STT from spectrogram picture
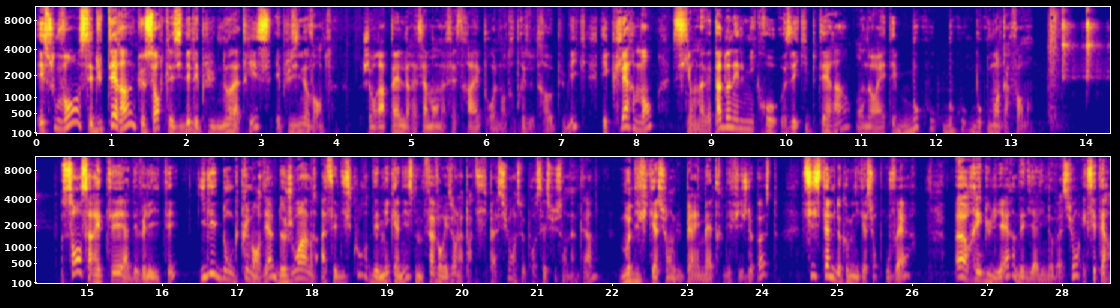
Et souvent, c'est du terrain que sortent les idées les plus novatrices et plus innovantes. Je me rappelle, récemment, on a fait ce travail pour une entreprise de travaux publics. Et clairement, si on n'avait pas donné le micro aux équipes terrain, on aurait été beaucoup, beaucoup, beaucoup moins performant. Sans s'arrêter à des velléités, il est donc primordial de joindre à ces discours des mécanismes favorisant la participation à ce processus en interne, modification du périmètre des fiches de poste, système de communication ouvert, heures régulières dédiées à l'innovation, etc.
